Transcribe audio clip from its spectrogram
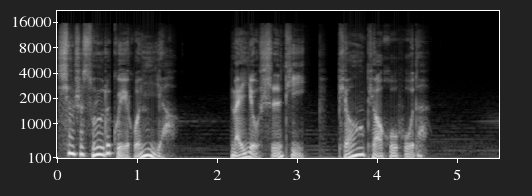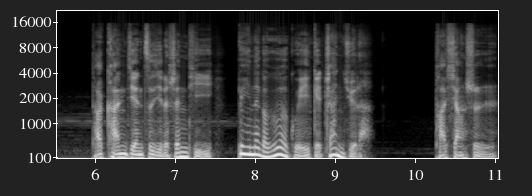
像是所有的鬼魂一样，没有实体，飘飘忽忽的。他看见自己的身体。被那个恶鬼给占据了，他像是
